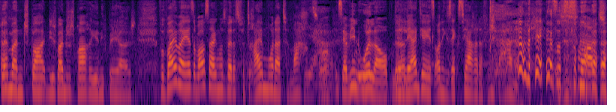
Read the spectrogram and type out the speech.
wenn man Spa die spanische Sprache hier nicht beherrscht. Wobei man jetzt aber auch sagen muss, wer das für drei Monate macht, Ja, so, ist ja wie ein Urlaub, der ne? lernt ja jetzt auch nicht sechs Jahre dafür Spanisch. das ist Quatsch.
